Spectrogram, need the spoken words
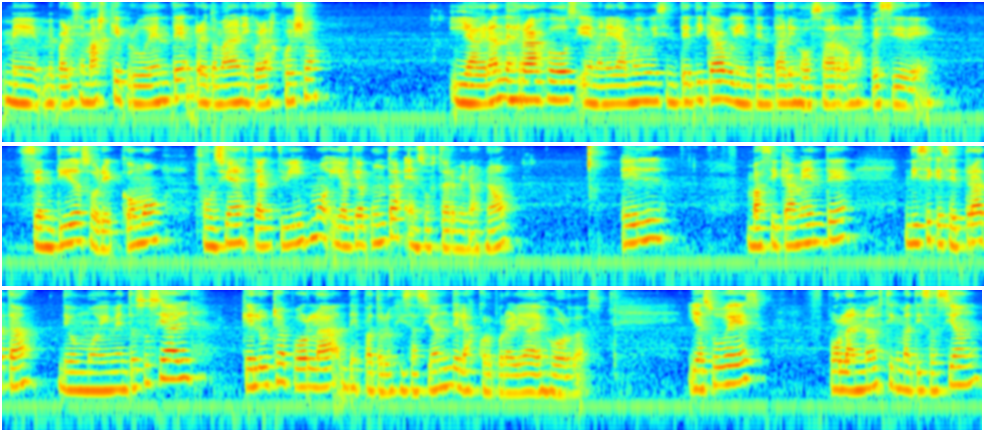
me, me, parece más que prudente retomar a Nicolás Cuello y a grandes rasgos y de manera muy muy sintética voy a intentar esbozar una especie de sentido sobre cómo funciona este activismo y a qué apunta en sus términos, ¿no? Él Básicamente dice que se trata de un movimiento social que lucha por la despatologización de las corporalidades gordas y a su vez por la no estigmatización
